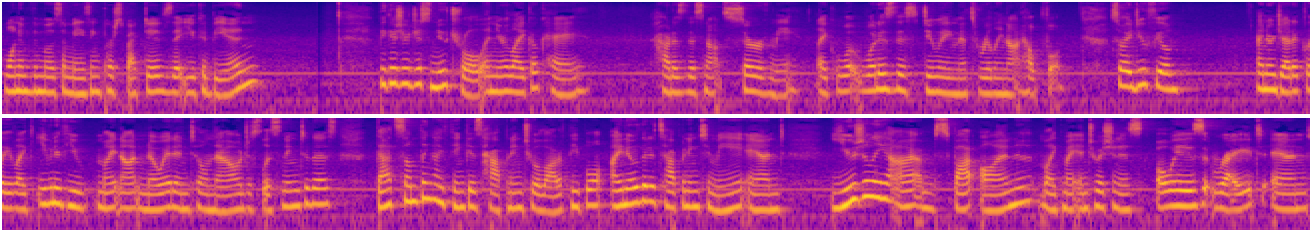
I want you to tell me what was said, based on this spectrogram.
one of the most amazing perspectives that you could be in because you're just neutral and you're like, okay, how does this not serve me? Like, what, what is this doing that's really not helpful? So I do feel energetically, like even if you might not know it until now, just listening to this, that's something I think is happening to a lot of people. I know that it's happening to me, and usually I'm spot on. Like my intuition is always right. And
